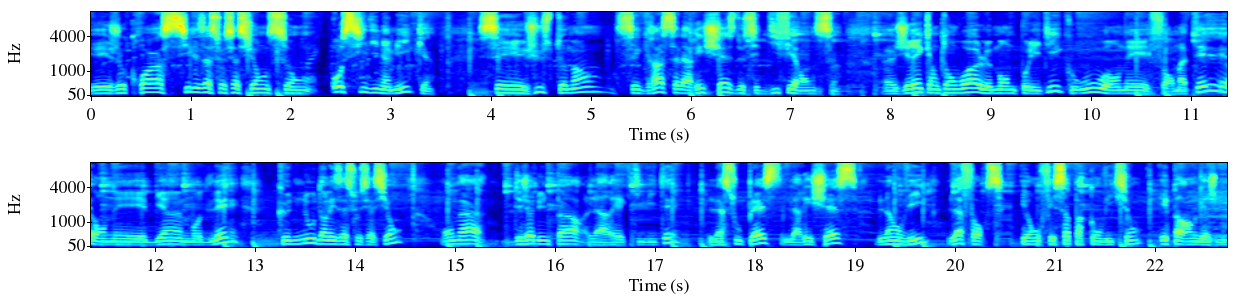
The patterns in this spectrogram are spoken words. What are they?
Et je crois si les associations sont aussi dynamiques, c'est justement, c'est grâce à la richesse de ces différences. Euh, je dirais quand on voit le monde politique où on est formaté, on est bien modelé, que nous dans les associations, on a déjà d'une part la réactivité, la souplesse, la richesse, l'envie, la force. Et on fait ça par conviction et par engagement.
